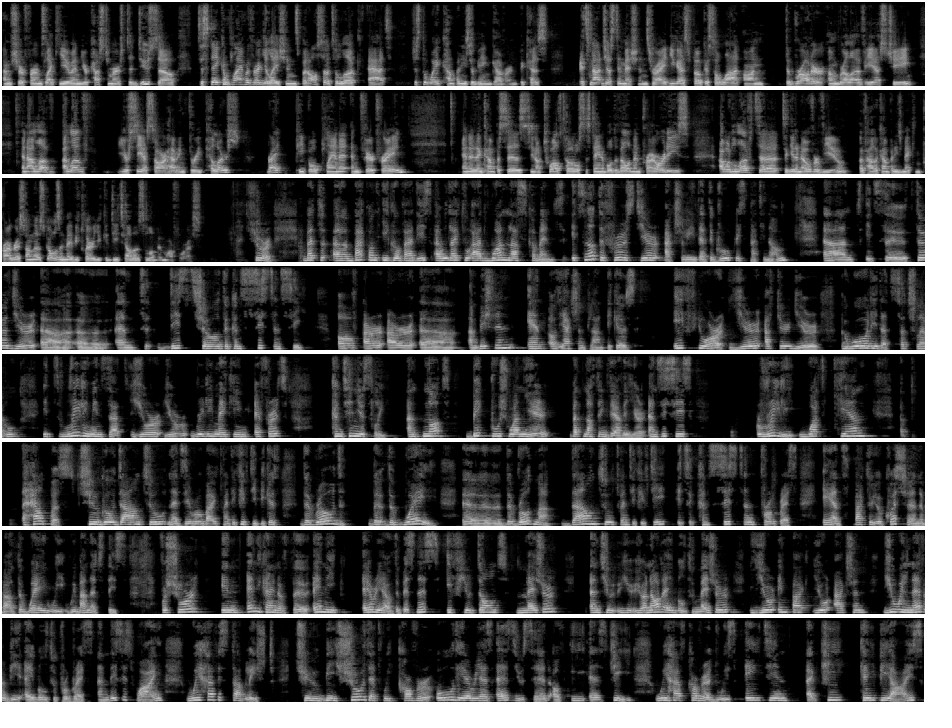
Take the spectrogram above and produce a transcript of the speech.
I'm sure firms like you and your customers to do so to stay compliant with regulations, but also to look at just the way companies are being governed because it's not just emissions, right? You guys focus a lot on the broader umbrella of ESG. And I love I love your CSR having three pillars, right? People, planet, and fair trade. And it encompasses, you know, 12 total sustainable development priorities. I would love to, to get an overview of how the company's making progress on those goals. And maybe, Claire, you could detail those a little bit more for us. Sure. But uh, back on EcoVadis, I would like to add one last comment. It's not the first year actually that the group is platinum and it's the third year. Uh, uh, and this shows the consistency of our, our uh, ambition and of the action plan because if you are year after year awarded at such level, it really means that you're, you're really making efforts continuously and not big push one year, but nothing the other year. And this is really what can help us to go down to net zero by 2050 because the road the the way uh, the roadmap down to 2050 it's a consistent progress and back to your question about the way we we manage this for sure in any kind of the any area of the business, if you don't measure and you, you, you are not able to measure your impact, your action, you will never be able to progress. And this is why we have established to be sure that we cover all the areas, as you said, of ESG. We have covered with 18 uh, key KPIs,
